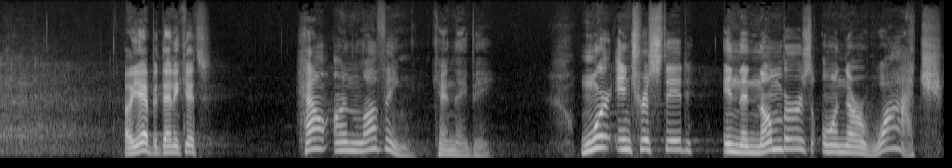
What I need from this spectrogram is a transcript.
oh, yeah, but then it gets how unloving can they be? More interested in the numbers on their watch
